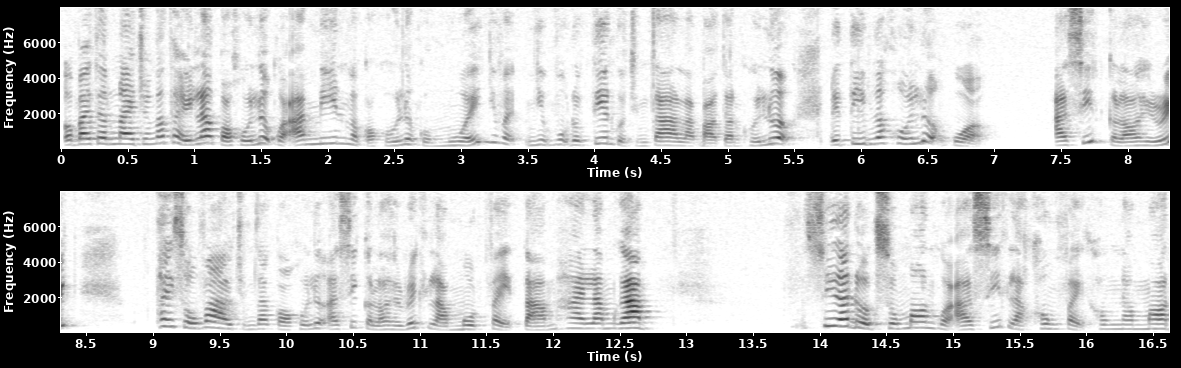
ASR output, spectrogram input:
Ở bài tập này chúng ta thấy là có khối lượng của amin và có khối lượng của muối. Như vậy, nhiệm vụ đầu tiên của chúng ta là bảo toàn khối lượng để tìm ra khối lượng của axit chlorhydric. Thay số vào chúng ta có khối lượng axit chlorhydric là 1,825 g. Suy ra được số mol của axit là 0,05 mol.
